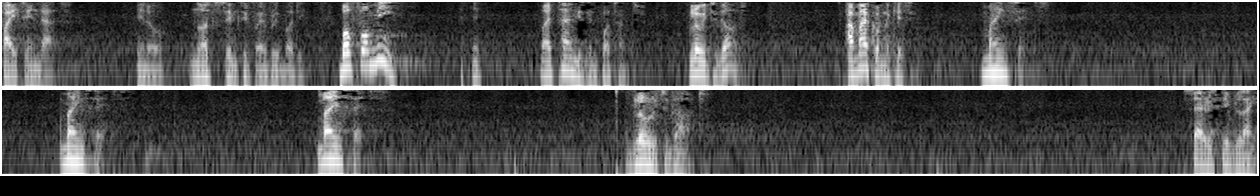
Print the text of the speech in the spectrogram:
fighting that. You know, not the same thing for everybody. But for me, my time is important. Glory to God. Am I communicating? Mindset. Mindset. Mindset. Glory to God. Say, I receive light.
